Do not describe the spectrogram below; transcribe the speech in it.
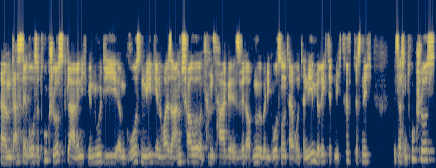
ähm, das ist der große Trugschluss. Klar, wenn ich mir nur die ähm, großen Medienhäuser anschaue und dann sage, es wird auch nur über die großen Unter Unternehmen berichtet, mich trifft es nicht, ist das ein Trugschluss.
